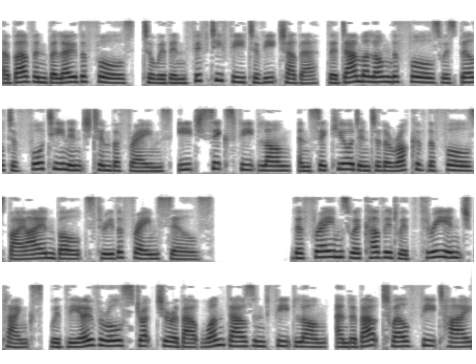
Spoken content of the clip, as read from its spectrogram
above and below the falls, to within 50 feet of each other. The dam along the falls was built of 14 inch timber frames, each 6 feet long, and secured into the rock of the falls by iron bolts through the frame sills. The frames were covered with 3-inch planks, with the overall structure about 1,000 feet long, and about 12 feet high,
